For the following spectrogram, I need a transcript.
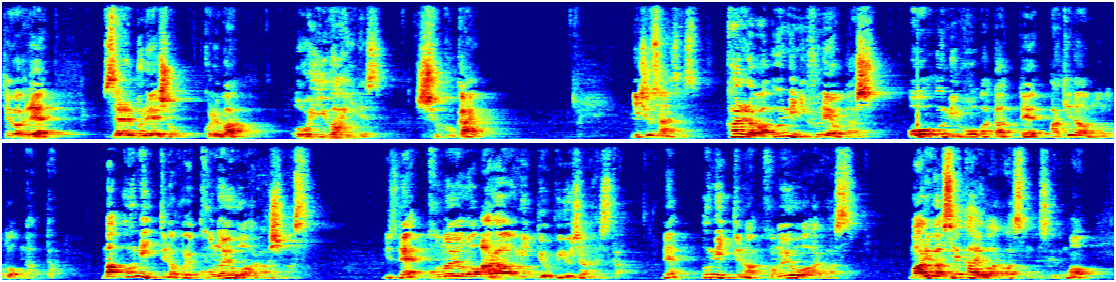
というわけでセレブレーションこれはお祝いです。祝会。23節。彼らは海に船を出し大海を渡って商うものとなった。まあ海っていうのはこれこの世を表します。いいですね。この世の荒海ってよく言うじゃないですか、ね、海っていうのはこの世を表す、まあ、あるいは世界を表すんですけども、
